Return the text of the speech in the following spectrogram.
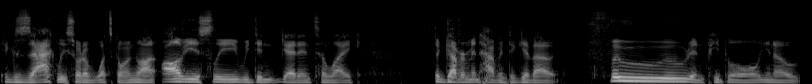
exactly sort of what's going on. Obviously, we didn't get into like the government having to give out food and people, you know,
